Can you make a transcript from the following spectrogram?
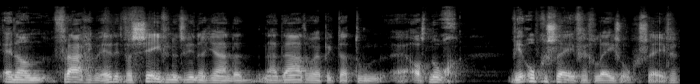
En dan vraag ik me, dit was 27 jaar na, dato, heb ik dat toen eh, alsnog weer opgeschreven, gelezen, opgeschreven.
